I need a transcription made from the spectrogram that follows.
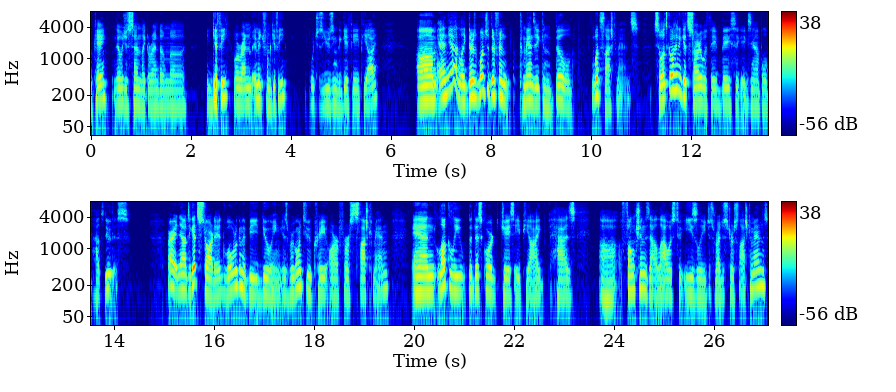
okay they will just send like a random uh, Giphy or random image from Giphy which is using the Giphy API um, and yeah like there's a bunch of different commands that you can build with slash commands so let's go ahead and get started with a basic example of how to do this Alright, now to get started, what we're going to be doing is we're going to create our first slash command. And luckily, the Discord JS API has uh, functions that allow us to easily just register slash commands.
